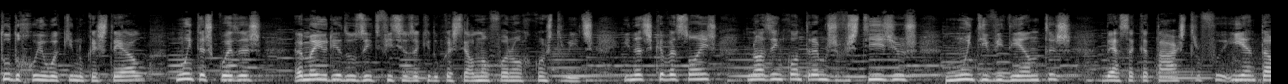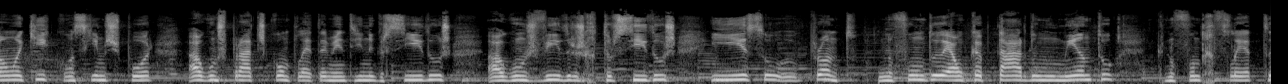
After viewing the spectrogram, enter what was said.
tudo ruiu aqui no castelo, muitas coisas, a maioria dos edifícios aqui do castelo não foram reconstruídos. E nas escavações nós encontramos vestígios muito evidentes dessa catástrofe. E então aqui conseguimos expor alguns pratos completamente enegrecidos, alguns vidros retorcidos. E isso, pronto, no fundo é um captar um momento que no fundo reflete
